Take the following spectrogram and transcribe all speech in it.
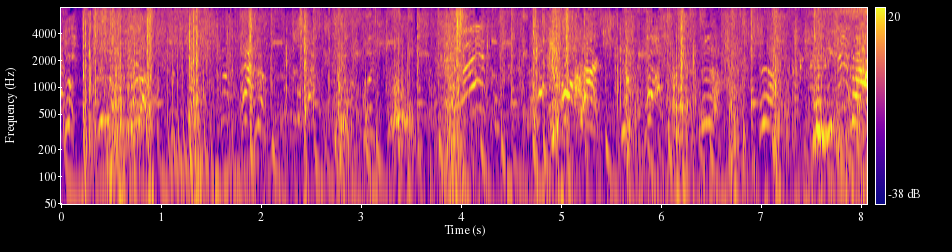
你们怎么破案？你们破案？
